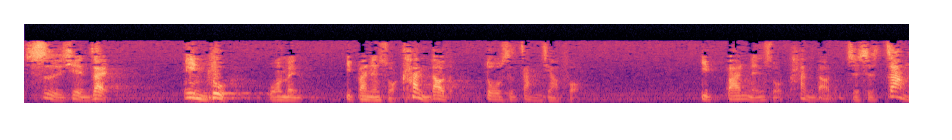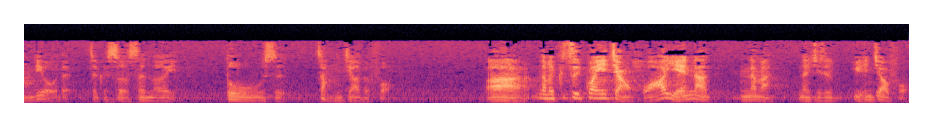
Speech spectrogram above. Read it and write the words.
是现在印度我们一般人所看到的都是藏教佛，一般人所看到的只是藏六的这个色身而已，都是藏教的佛啊。那么这关于讲华严呢，那么那就是原教佛。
